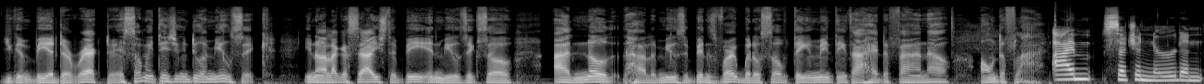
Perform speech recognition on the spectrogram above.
You can be a director. There's so many things you can do in music. You know, like I said, I used to be in music, so I know how the music business works. But there was so many things I had to find out on the fly. I'm such a nerd, and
